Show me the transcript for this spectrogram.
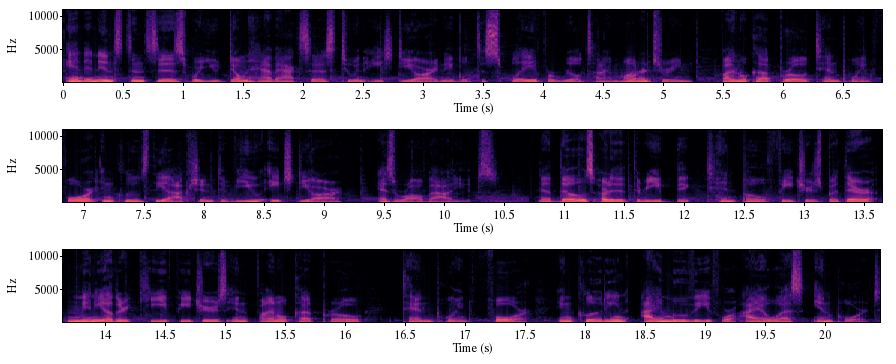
And in instances where you don't have access to an HDR-enabled display for real-time monitoring, Final Cut Pro 10.4 includes the option to view HDR as raw values. Now those are the three big tentpole features, but there are many other key features in Final Cut Pro 10.4, including iMovie for iOS import,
